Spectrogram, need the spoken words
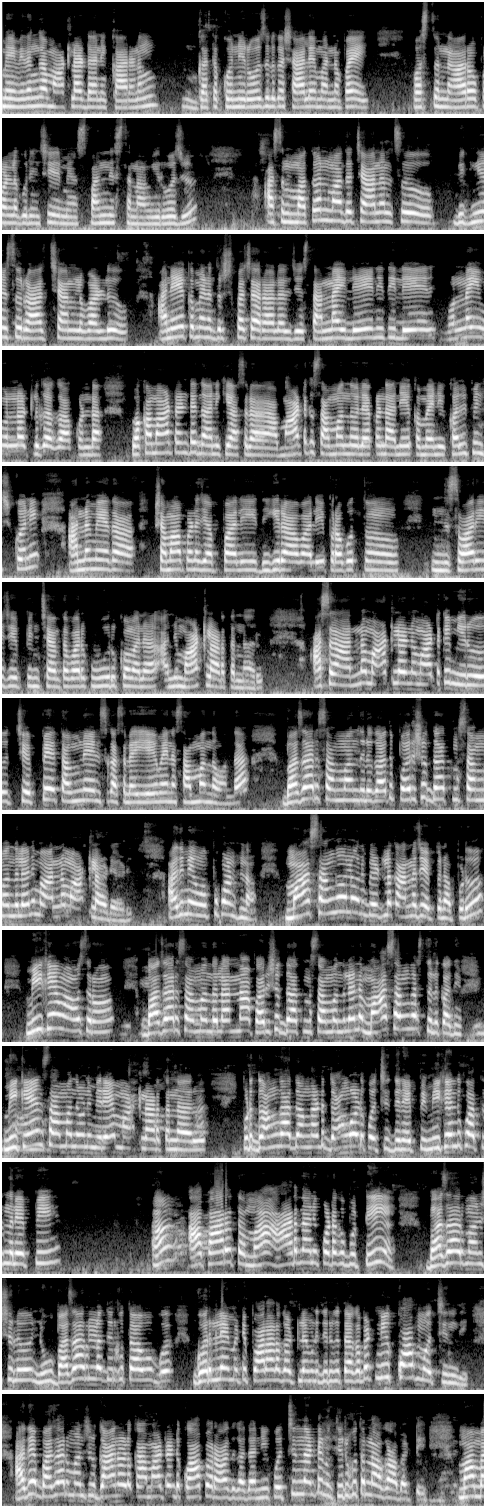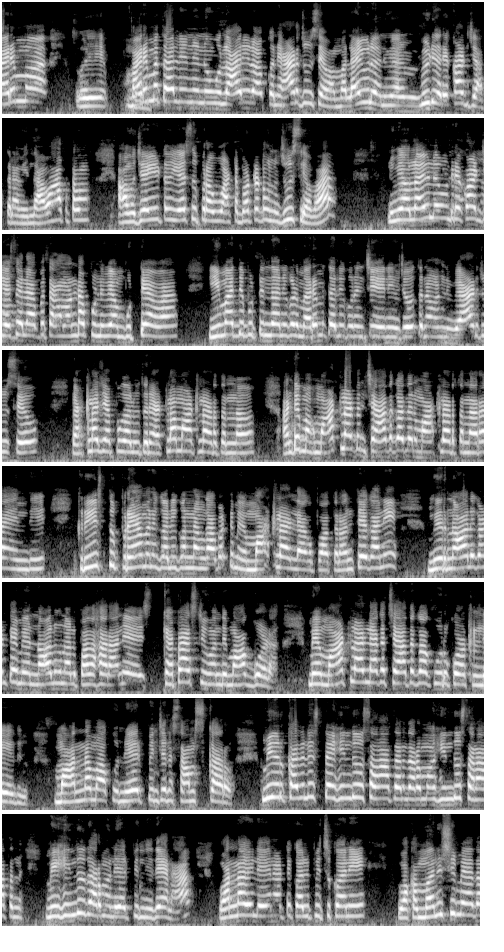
మేము విధంగా మాట్లాడడానికి కారణం గత కొన్ని రోజులుగా శాలేమన్నపై వస్తున్న ఆరోపణల గురించి మేము స్పందిస్తున్నాం ఈరోజు. అసలు మతోన్మాద channels big news Raj channel వాళ్ళు అనేకమైన దుష్ప్రచారాలు చేస్తే అన్నయ్య లేనిది లే ఉన్నాయి ఉన్నట్లుగా కాకుండా ఒక మాట అంటే దానికి అసలు ఆ మాటకు సంబంధం లేకుండా అనేకమైనవి కల్పించుకొని అన్న మీద క్షమాపణ చెప్పాలి దిగి రావాలి ప్రభుత్వం సారీ చెప్పించేంత వరకు ఊరుకోమని అని మాట్లాడుతున్నారు. అసలు అన్న మాట్లాడిన మాటకి మీరు చెప్పే తమ్నేల్స్కి అసలు ఏమైనా సంబంధం ఉందా? బజారు సంబంధులు కాదు పరిశుద్ధాత్మ అని మా అన్న మాట్లాడాడు. అది మేము ఒప్పుకుంటున్నాం. మా సంఘం లోని బిడ్డలకు అన్న చెప్పినప్పుడు మీకేం అవసరం? బజారు సంబంధాలన్నా పరిశుద్ధాత్మ సంబంధాలన్నా మా సంఘస్థులు కదా మీకేం సంబంధం మీరేం మాట్లాడుతున్నారు? ఇప్పుడు దొంగ దొంగ అంటే దొంగోడికి వచ్చింది నొప్పి. మీకెందుకు వస్తుంది నొప్పి? ఆ? ఆ పార్వతమ్మ ఆడదాని పుట్టకబుట్టి బజార్ మనుషులు నువ్వు బజారులో తిరుగుతావు గొ- గొర్రెలేమిటి పొలాల గట్లేమిటి తిరుగుతావు కాబట్టి నీకు కోపం వచ్చింది. అదే బజార్ మనుషులు గానోళ్ళకి ఆ మాట అంటే కోపం రాదు కదా నీకు వచ్చిందంటే నువ్వు తిరుగుతున్నావు కాబట్టి. మా మరిమ్మ మరిమ్మ తల్లిని నువ్వు లారీ లాక్కొని ఆడ చూసావా? లైవ్లో వీడియో రికార్డ్ చేస్తున్నావు ఆమె ఆపటం? ఆమె చేయటం యేసు ప్రభు అట్టబట్టడం నువ్వు చూసావా? నువ్వేం లైవ్లో ఉండి రికార్డ్ చేసే లేకపోతే ఆమె ఉండప్పుడు నువ్వేం పుట్టావా? ఈ మధ్య పుట్టిన దాన్ని కూడా మరమ్మ తల్లి గురించి నువ్వు చదువుతున్నావు నువ్వు ఏడ చూసావు? ఎట్లా చెప్పగలుగుతారు ఎట్లా మాట్లాడుతున్నావు? అంటే మాకు మాట్లాడటం చేత కదని మాట్లాడుతున్నారా ఏంది? క్రీస్తు ప్రేమని కలిగి ఉన్నాం కాబట్టి మేము మాట్లాడలేకపోతున్నాం. అంతేగాని మీరు నాలుగు అంటే మేము నాలుగు నాలుగు పదహారు అనే కెపాసిటీ ఉంది మాకు కూడా. మేము మాట్లాడలేక చేతగా కూరుకోవట్లేదు మా అన్న మాకు నేర్పించిన సంస్కారం. మీరు కదిలిస్తే హిందూ సనాతన ధర్మం హిందూ సనాతన మీ హిందూ ధర్మం నేర్పింది ఇదేనా? ఉన్నవి లేనట్టు కల్పించుకొని ఒక మనిషి మీద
